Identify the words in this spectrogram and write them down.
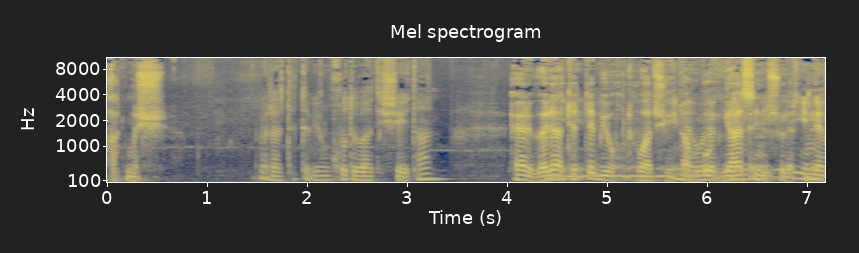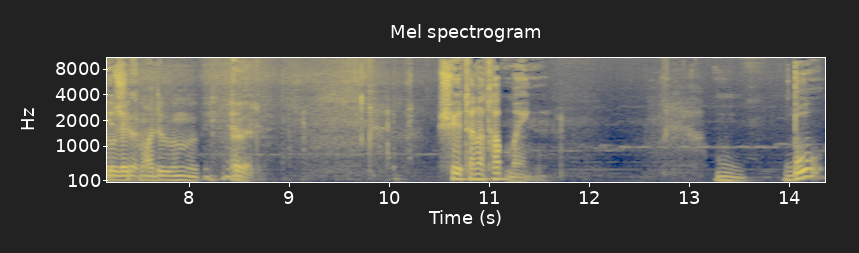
60. Böyle tabi hutubat şeytan. Eğer velatette bir hutubat şeytan. Bu Yasin suresinde geçiyor. Evet. Şeytana tapmayın. Bu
